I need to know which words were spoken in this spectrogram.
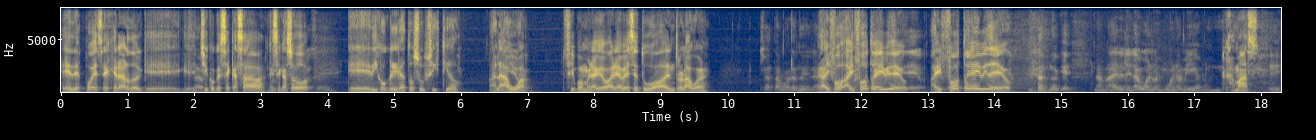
eh, después eh, Gerardo, el, que, el chico que se casaba, que Muy se casó, dijo que el gato subsistió al agua. Sí, pues mirá que varias veces estuvo adentro del agua. ¿eh? Ya estamos hablando de la. Hay, fo- hay foto y hay video. Video. Hay foto y hay video. La madera en el agua no es buena amiga, ¿no? Jamás. Sí.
